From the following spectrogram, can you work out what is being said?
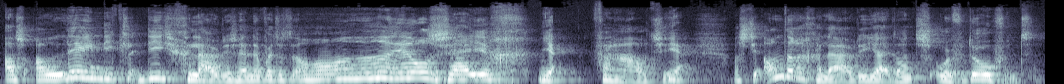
als alleen die, die geluiden zijn, dan wordt het een heel zijig Ja, verhaaltje. Als die andere geluiden, ja, dan is het oorverdovend.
